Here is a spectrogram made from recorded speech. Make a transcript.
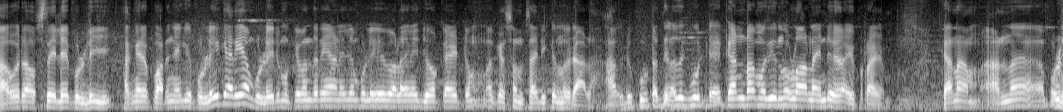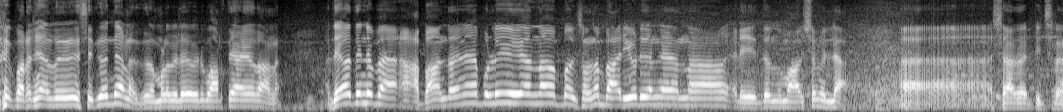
ആ ഒരു അവസ്ഥയിലെ പുള്ളി അങ്ങനെ പറഞ്ഞെങ്കിൽ പുള്ളിക്ക് അറിയാം. പുള്ളി ഒരു മുഖ്യമന്ത്രിയാണെങ്കിലും പുള്ളി വളരെ ജോക്കായിട്ടും ഒക്കെ സംസാരിക്കുന്ന ഒരാളാണ് ആ ഒരു കൂട്ടത്തിൽ അത് കൂട്ടി കണ്ടാൽ മതി എന്നുള്ളതാണ് എന്റെ അഭിപ്രായം. കാരണം അന്ന് പുള്ളി പറഞ്ഞത് ശരി തന്നെയാണ്. ഇത് നമ്മൾ വലിയ ഒരു വാർത്തയായതാണ്. അദ്ദേഹത്തിന്റെ അപ്പം തന്നെ പുള്ളി എന്ന സ്വന്തം ഭാര്യയോട് തന്നെ എന്ന ഇതൊന്നും ആവശ്യമില്ല. ശാദ ശാരദ ടീച്ചറെ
